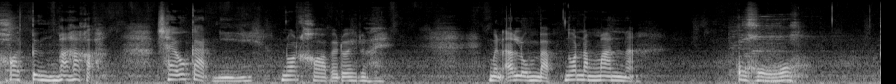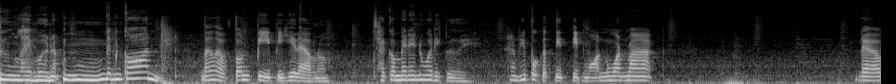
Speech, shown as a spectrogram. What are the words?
คอตึงมากอะ ใช้โอกาสนี้นวดคอไปด้วยเลย เหมือนอารมณ์แบบนวดน้ำมันอะโอ้โห ตึงอะไรเบอร์นะอืมเป็นก้อน ตั้งแต่ต้นปีปีที่แล้วเนาะใช้ก็ไม่ได้นวดอีกเลย ทั้งที่ปกติติดหมอนวดมาก แล้ว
